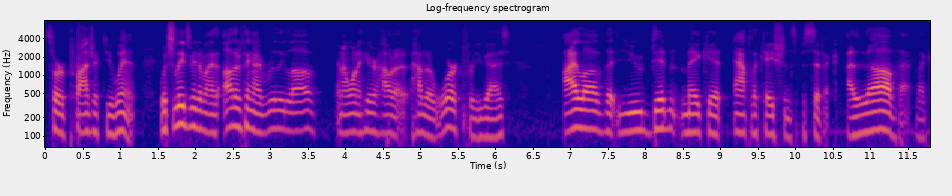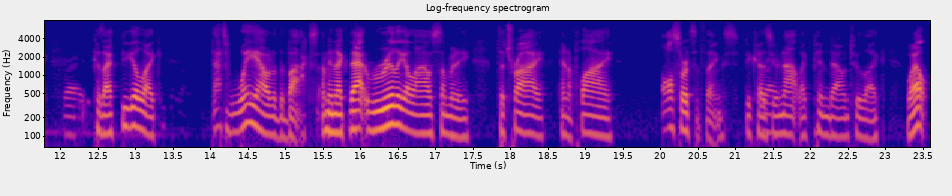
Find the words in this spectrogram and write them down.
sort of project you went? Which leads me to my other thing I really love, and I want to hear how to how to work for you guys. I love that you didn't make it application specific. I love that. Like Right. because I feel like that's way out of the box. I mean, like that really allows somebody to try and apply all sorts of things because Right. you're not like pinned down to like, well,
